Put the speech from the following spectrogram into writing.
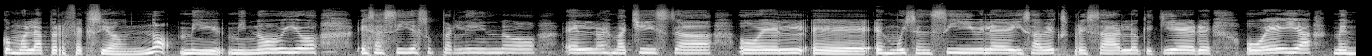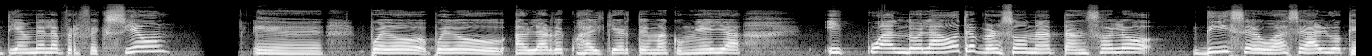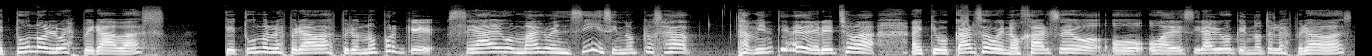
como la perfección. No, mi, mi novio es así, es súper lindo, él no es machista o él eh, es muy sensible y sabe expresar lo que quiere o ella me entiende a la perfección. Eh, puedo, puedo hablar de cualquier tema con ella y cuando la otra persona tan solo dice o hace algo que tú no lo esperabas, que tú no lo esperabas, pero no porque sea algo malo en sí, sino que, o sea, también tiene derecho a, equivocarse o enojarse o, o, a decir algo que no te lo esperabas,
